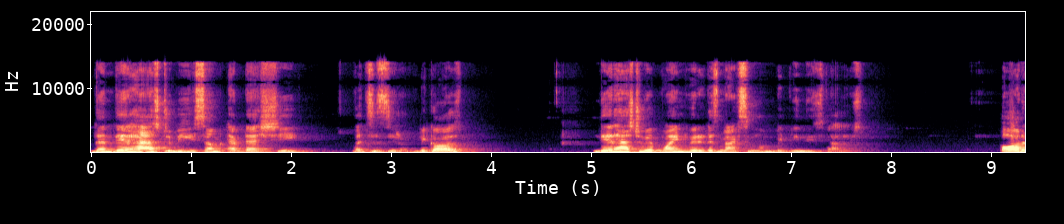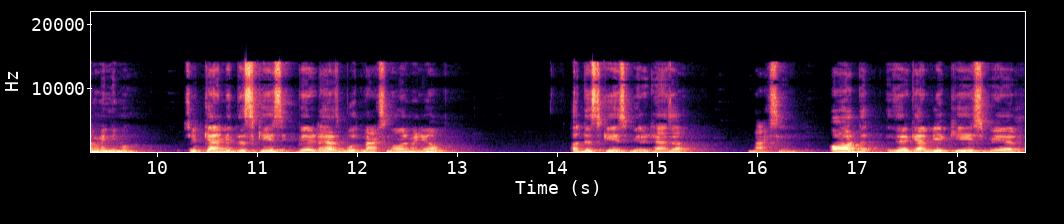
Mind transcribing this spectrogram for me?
then there has to be some f dash c which is 0 because there has to be a point where it is maximum between these values or minimum. So it can be this case where it has both maximum or minimum or this case where it has a maximum or the, there can be a case where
